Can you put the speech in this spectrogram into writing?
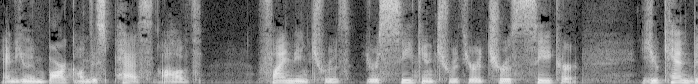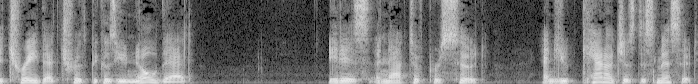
and you embark on this path of finding truth, you're seeking truth, you're a truth seeker, you can't betray that truth because you know that it is an active pursuit and you cannot just dismiss it.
